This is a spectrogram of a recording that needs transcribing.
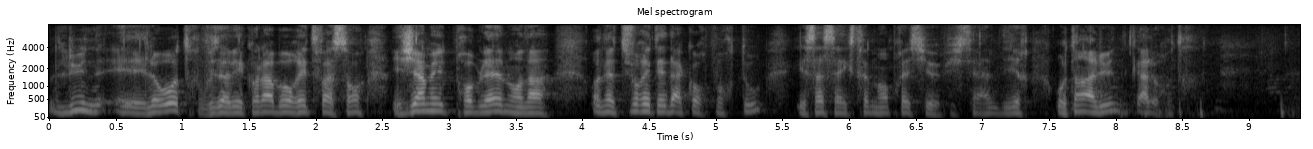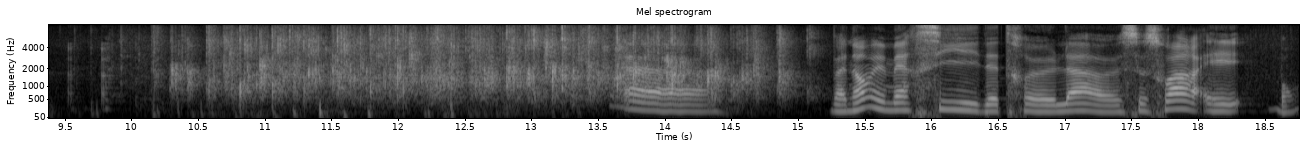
l'une et l'autre, vous avez collaboré de façon, a jamais eu de problème, on a, on a toujours été d'accord pour tout, et ça c'est extrêmement précieux. Puis c'est à le dire autant à l'une qu'à l'autre. Euh, bah non, mais merci d'être euh, là euh, ce soir. Et bon,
